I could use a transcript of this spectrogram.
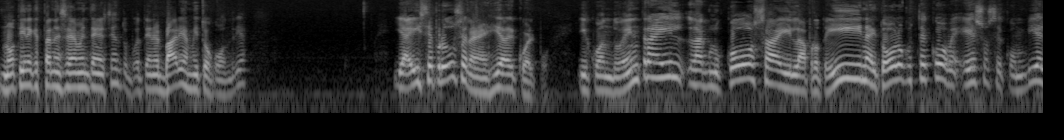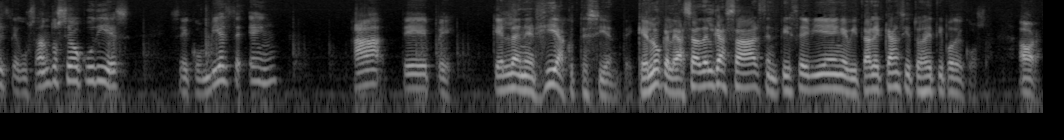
no tiene que estar necesariamente en el centro, puede tener varias mitocondrias, y ahí se produce la energía del cuerpo. Y cuando entra ahí la glucosa y la proteína y todo lo que usted come, eso se convierte, usando CoQ10, se convierte en ATP, que es la energía que usted siente, que es lo que le hace adelgazar, sentirse bien, evitar el cáncer y todo ese tipo de cosas. Ahora,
